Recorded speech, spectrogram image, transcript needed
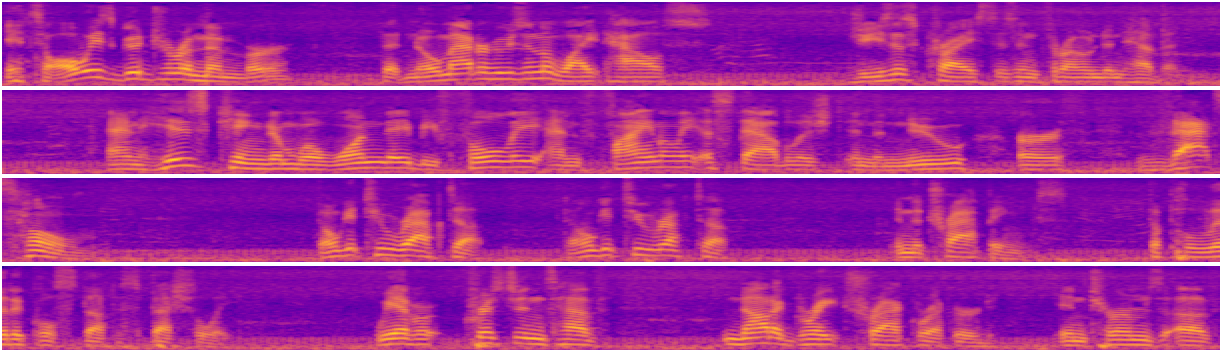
It's always good to remember that no matter who's in the White House, Jesus Christ is enthroned in heaven. And his kingdom will one day be fully and finally established in the new earth. That's home. Don't get too wrapped up. Don't get too wrapped up in the trappings, the political stuff especially. We have Christians have not a great track record in terms of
